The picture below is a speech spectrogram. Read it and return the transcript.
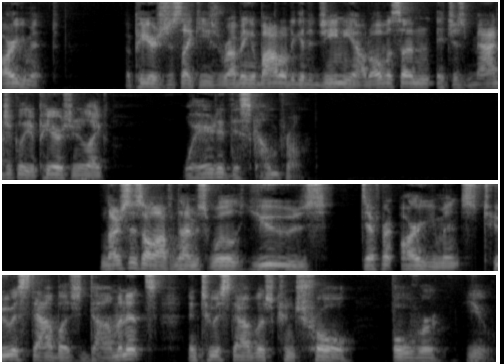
argument appears just like he's rubbing a bottle to get a genie out. All of a sudden, it just magically appears, and you're like, where did this come from? Narcissists oftentimes will use different arguments to establish dominance and to establish control over you.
